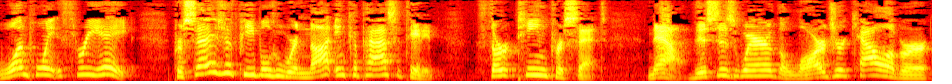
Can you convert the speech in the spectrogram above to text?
1.38. Percentage of people who were not incapacitated, 13%. Now, this is where the larger caliber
